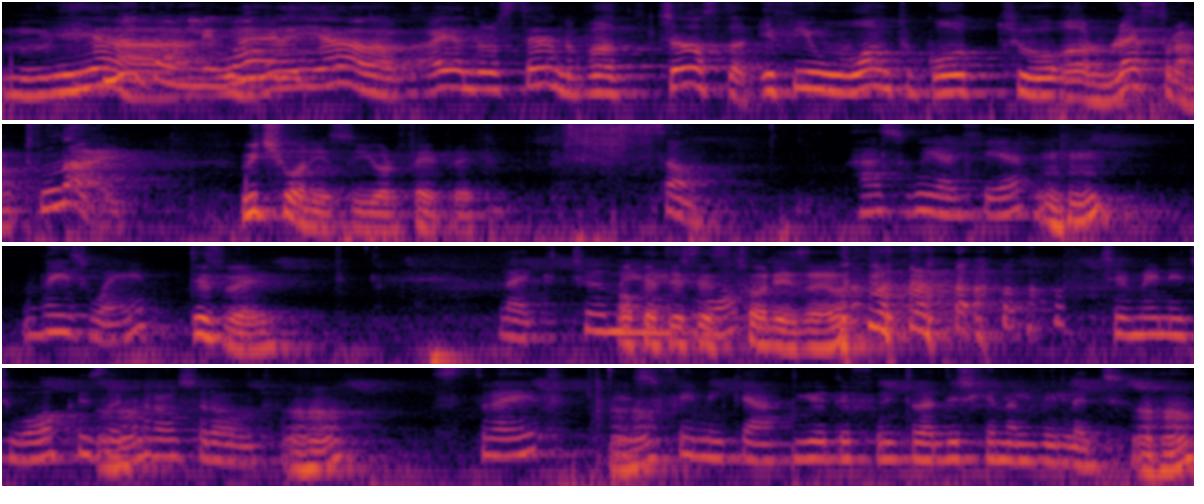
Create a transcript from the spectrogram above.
Mm, yeah. Not only one. Yeah, yeah, I understand. But just uh, if you want to go to a restaurant tonight, which one is your favorite? So, as we are here, Mm-hmm. this way, This way. like two minutes Okay, this is walk, tourism. two minutes walk is the crossroad. uh-huh straight uh-huh. is Phoenicia, beautiful traditional village. Uh-huh.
